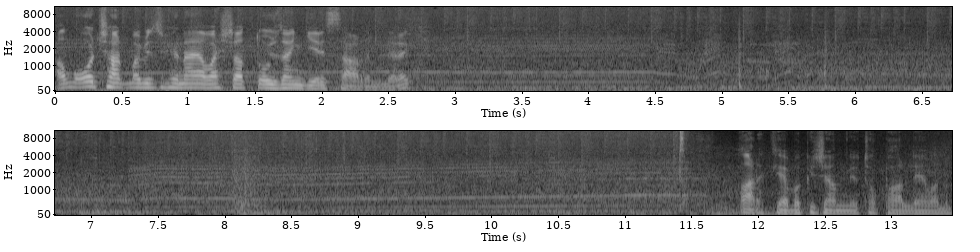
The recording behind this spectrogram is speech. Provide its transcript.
Ama o çarpma bizi fena yavaşlattı o yüzden geri sardım bilerek. Arkaya bakacağım diye toparlayamadım.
